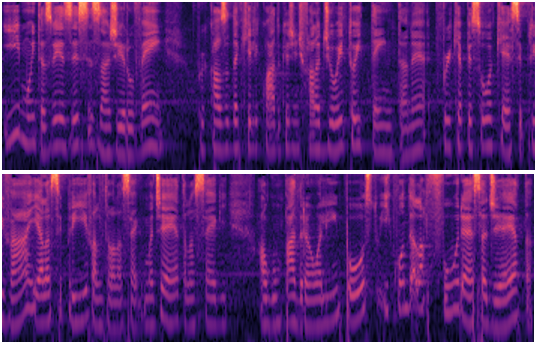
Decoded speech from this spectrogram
E muitas vezes esse exagero vem por causa daquele quadro que a gente fala de 880, né? Porque a pessoa quer se privar e ela se priva, então ela segue uma dieta, ela segue algum padrão ali imposto e quando ela fura essa dieta,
